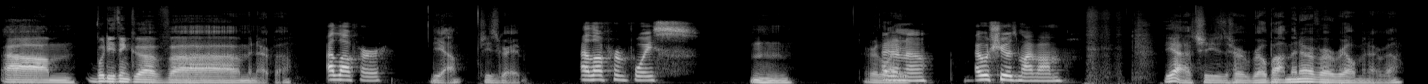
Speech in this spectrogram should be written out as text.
Um, what do you think of uh, Minerva? I love her. Yeah, she's great. I love her voice. Mm-hmm. Her, I don't know. I wish she was my mom. Yeah, she's her robot Minerva or real Minerva.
